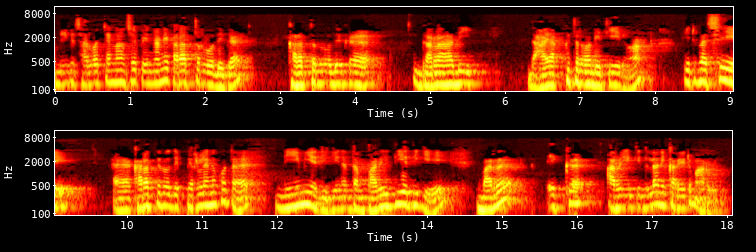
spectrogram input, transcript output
මේක ਸਰවඥාන්සේ පෙන්වන්නේ කරත්තර රෝදක කරත්තර රෝදක ගරාදි 10ක් විතර වගේ තියෙනවා. ඊට පස්සේ කරත්තරෝදේ පෙරලෙනකොට නීමිය දිගේ නැත්නම් පරිධිය දිගේ බර එක අරයක ඉඳලා අනික අරයට මාරු වෙනවා.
